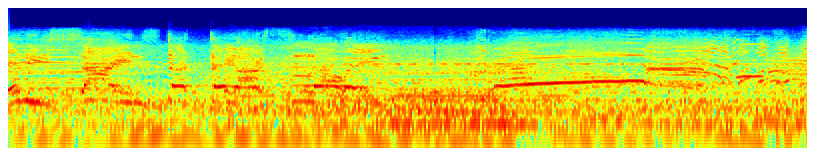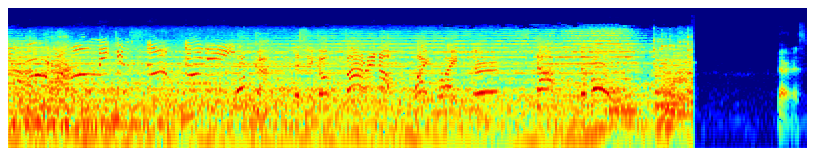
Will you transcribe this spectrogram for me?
any signs that they are slowing! Right, sir. Stop the boat. There it is.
